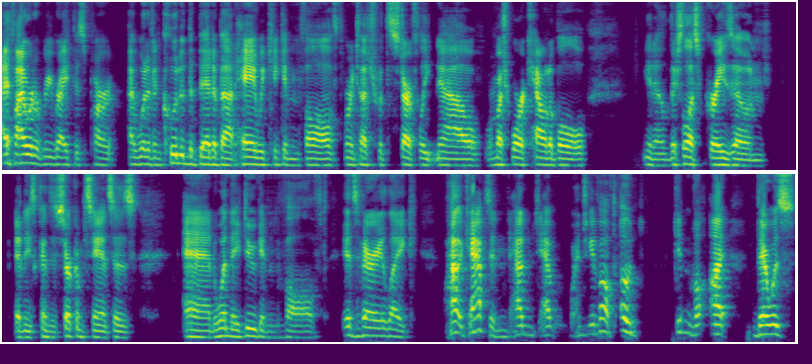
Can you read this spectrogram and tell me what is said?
if I were to rewrite this part, I would have included the bit about, hey, we can get involved. We're in touch with Starfleet now. We're much more accountable. You know, there's less gray zone in these kinds of circumstances. And when they do get involved, it's very like, how, Captain, how did you, how, how'd you get involved? Oh, get involved. I, there was,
